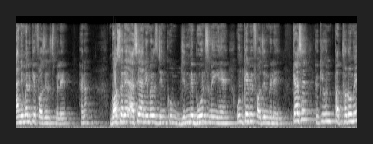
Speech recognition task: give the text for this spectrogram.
एनिमल के फॉजिल्स मिले, है ना? बहुत सारे ऐसे एनिमल्स जिनको, जिनमें बोन्स नहीं हैं, उनके भी फॉजिल मिले। कैसे? क्योंकि उन पत्थरों में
